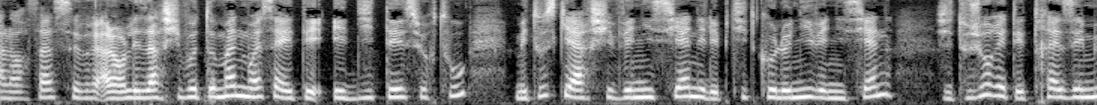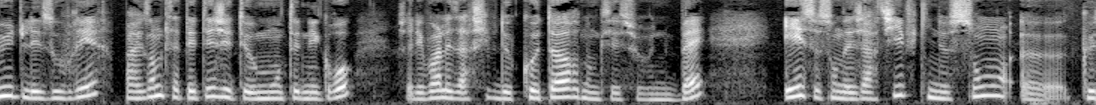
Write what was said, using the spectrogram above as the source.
Alors ça, c'est vrai. Alors les archives ottomanes, moi, ça a été édité surtout, mais tout ce qui est archives vénitiennes et les petites colonies vénitiennes, j'ai toujours été très émue de les ouvrir. Par exemple, cet été, j'étais au Monténégro, j'allais voir les archives de Kotor, donc c'est sur une baie, et ce sont des archives qui ne sont euh, que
